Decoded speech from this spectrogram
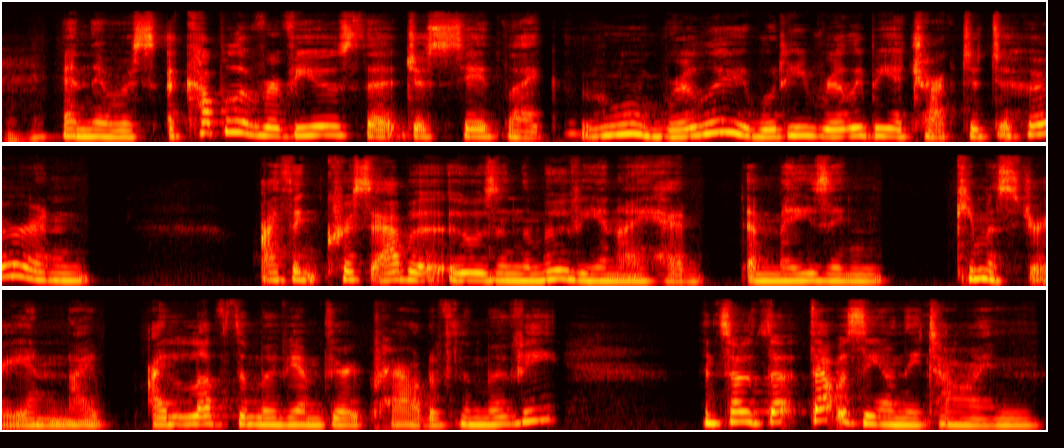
Mm-hmm. And there was a couple of reviews that just said like, "Oh, really? Would he really be attracted to her?" And I think Chris Abbott, who was in the movie, and I had amazing chemistry, and I I love the movie. I'm very proud of the movie, and so that that was the only time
